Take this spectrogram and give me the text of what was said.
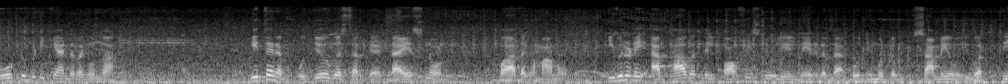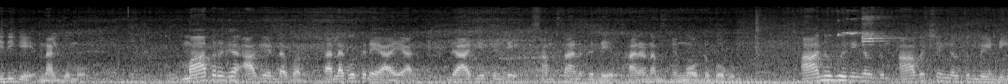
വോട്ട് പിടിക്കാനിറങ്ങുന്ന ഇത്തരം ഉദ്യോഗസ്ഥർക്ക് ഡയസ്നോൺ ബാധകമാണോ? ഇവരുടെ അഭാവത്തിൽ ഓഫീസ് ജോലിയിൽ നേരിടുന്ന ബുദ്ധിമുട്ടും സമയവും ഇവർ തിരികെ നൽകുമോ? മാതൃക ആകേണ്ടവർ തലകുത്തരയായാൽ രാജ്യത്തിന്റെ സംസ്ഥാനത്തിന്റെ ഭരണം എങ്ങോട്ട് പോകും? ആനുകൂല്യങ്ങൾക്കും ആവശ്യങ്ങൾക്കും വേണ്ടി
